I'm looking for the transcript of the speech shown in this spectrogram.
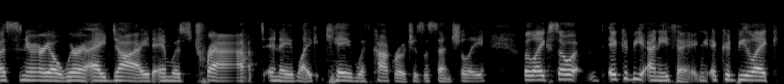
a scenario where I died and was trapped in a like cave with cockroaches essentially. But like, so it could be anything. It could be like,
